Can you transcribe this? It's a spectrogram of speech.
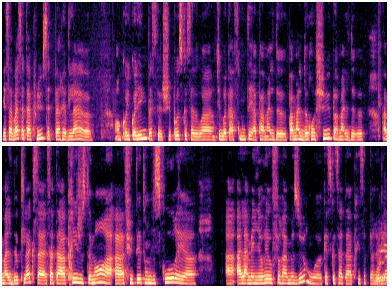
Et ça va, ça t'a plu cette période-là euh, en call calling parce que je suppose que ça doit, tu dois t'affronter à pas mal de, pas mal de refus, pas mal de, pas mal de claques. Ça, t'a appris justement à, affûter ton discours et à, l'améliorer au fur et à mesure ou euh, qu'est-ce que ça t'a appris cette période-là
